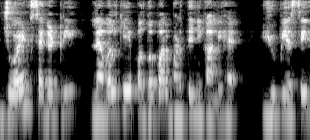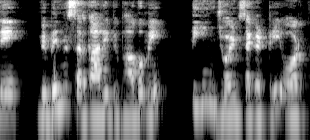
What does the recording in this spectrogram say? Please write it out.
ज्वाइंट सेक्रेटरी लेवल के पदों पर भर्ती निकाली है। यूपीएससी ने विभिन्न सरकारी विभागों में तीन ज्वाइंट सेक्रेटरी और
